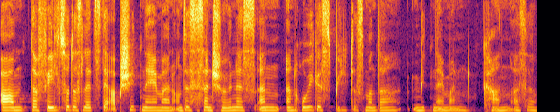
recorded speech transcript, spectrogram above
ähm, da fehlt so das letzte Abschiednehmen. Und es ist ein schönes, ein, ein ruhiges Bild, das man da mitnehmen kann. Also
